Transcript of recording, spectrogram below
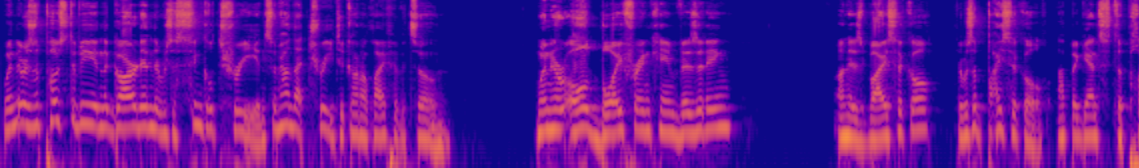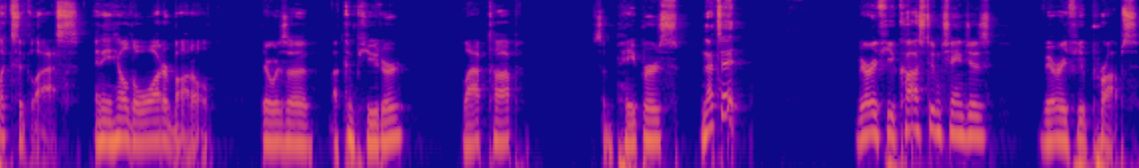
when there was supposed to be in the garden, there was a single tree, and somehow that tree took on a life of its own. When her old boyfriend came visiting on his bicycle, there was a bicycle up against the plexiglass and he held a water bottle. There was a, a computer, laptop, some papers, and that's it. Very few costume changes, very few props.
